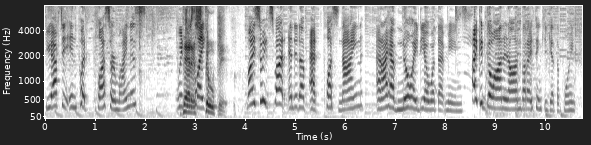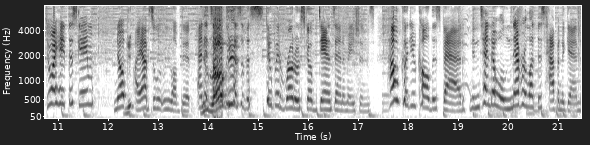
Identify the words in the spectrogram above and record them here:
you have to input plus or minus, which That is is like stupid. my sweet spot ended up at plus nine, and I have no idea what that means. I could go on and on, but I think you get the point. Do I hate this game? Nope, Ye- I absolutely loved it. And You it's all loved it? because of the stupid rotoscope dance animations. How could you call this bad? Nintendo will never let this happen again.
